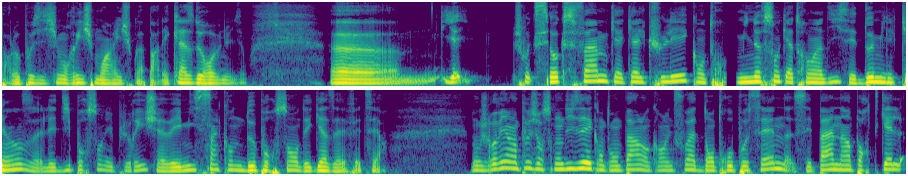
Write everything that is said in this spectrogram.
par l'opposition riche moins riche, quoi, par les classes de revenus, disons. Euh, y a- je crois que c'est Oxfam qui a calculé qu'entre 1990 et 2015, les 10% les plus riches avaient émis 52% des gaz à effet de serre. Donc je reviens un peu sur ce qu'on disait quand on parle encore une fois d'anthropocène, c'est pas n'importe quel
